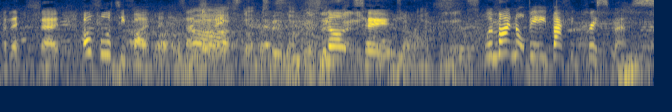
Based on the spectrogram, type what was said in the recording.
for this show. Oh, 45 minutes Oh, actually. it's not too long, is it? Not too long. We might not be back at Christmas,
